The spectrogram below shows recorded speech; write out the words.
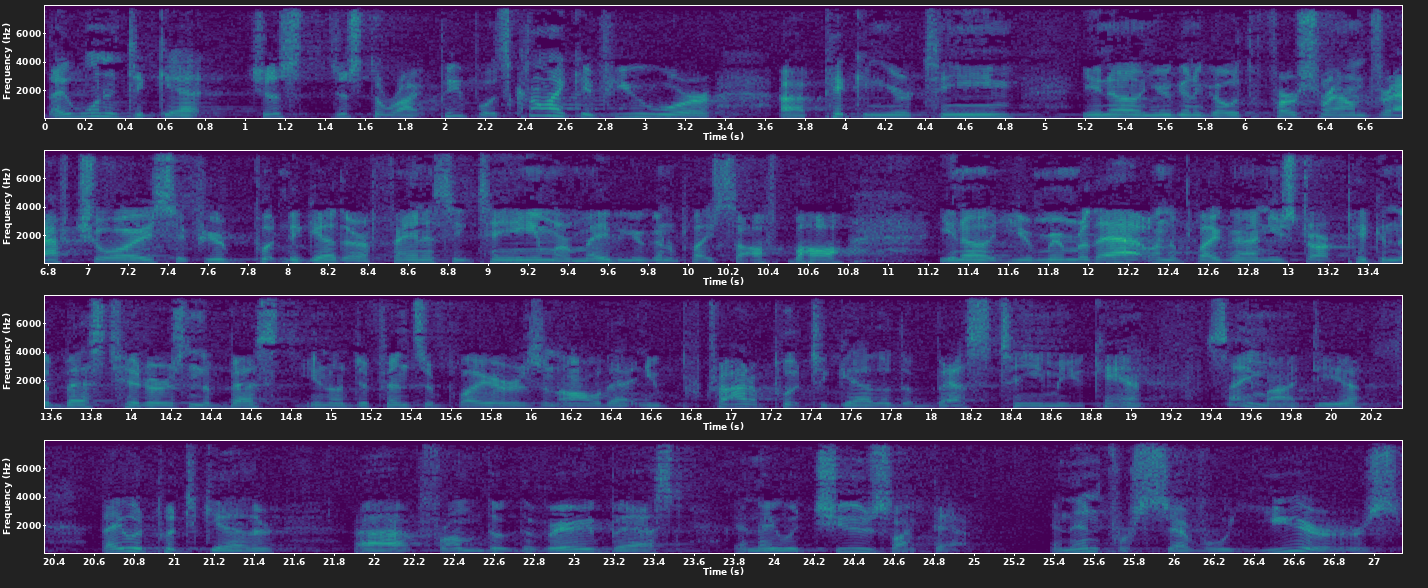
They wanted to get just, just the right people. It's kind of like if you were uh, picking your team, you know, and you're going to go with the first round draft choice. If you're putting together a fantasy team, or maybe you're going to play softball, you know, you remember that on the playground, you start picking the best hitters and the best, you know, defensive players and all that, and you try to put together the best team you can. Same idea. They would put together uh, from the, the very best, and they would choose like that. And then for several years,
